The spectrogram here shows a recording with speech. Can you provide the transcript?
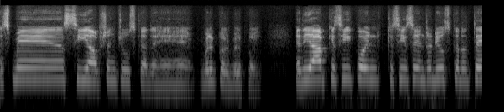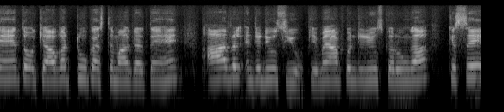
इसमें सी ऑप्शन चूज़ कर रहे हैं। बिल्कुल बिल्कुल। यदि आप किसी को किसी से इंट्रोड्यूस करते हैं तो क्या होगा? टू का इस्तेमाल करते हैं। आई विल इंट्रोड्यूस यू कि मैं आपको इंट्रोड्यूस करूँगा किससे?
